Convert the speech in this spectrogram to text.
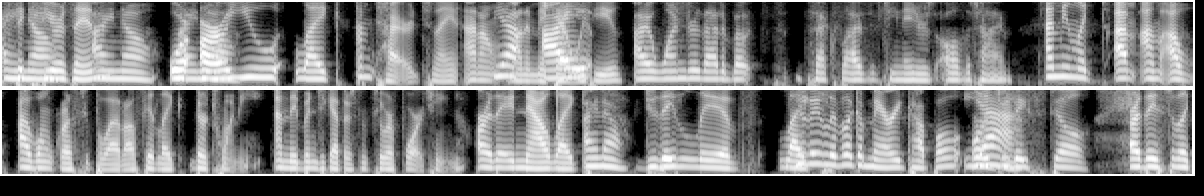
I six know, years in? I know. Or I know. are you like, I'm tired tonight. I don't Yeah, want to make I, out with you. I wonder that about sex lives of teenagers all the time. I mean, like, I'm, I'm, I, I won't gross people out. I'll say like they're 20 and they've been together since they were 14. Are they now like? I know. Do they live like? do they live like a married couple, or Yeah. do they still? Are they still like?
